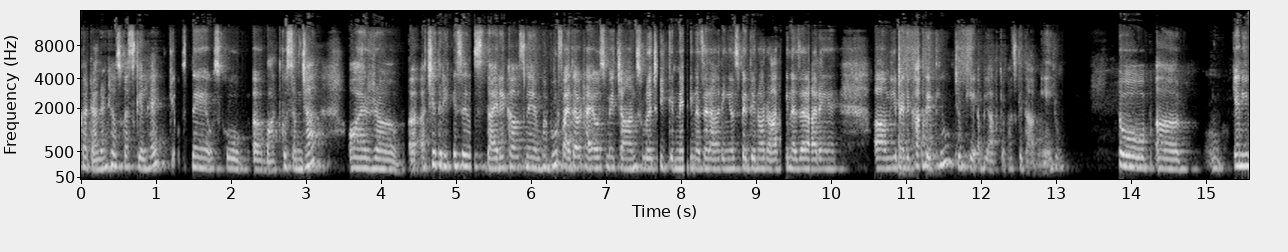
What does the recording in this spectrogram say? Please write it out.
کا ٹیلنٹ ہے، اس کا اسکل ہے کہ اس نے اس کو بات کو سمجھا۔ اور اچھے طریقے سے اس دائرے کا، اس نے بھرپور فائدہ اٹھایا۔ اس میں چاند، سورج کی کرنیں بھی نظر آ رہی ہیں، اس میں دن اور رات بھی نظر آ رہے ہیں۔ یہ میں دکھا دیتی ہوں، چونکہ ابھی آپ کے پاس کتاب نہیں ہے تو یعنی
